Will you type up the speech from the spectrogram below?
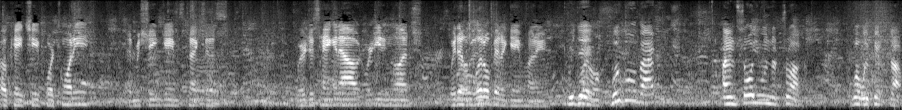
OK Chief 420 in Machine Games, Texas. We're just hanging out. We're eating lunch. We did a little bit of game hunting. We did. We'll go back and show you in the truck what we picked up.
